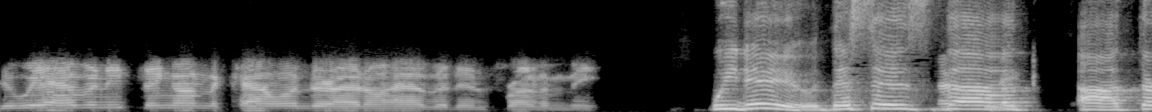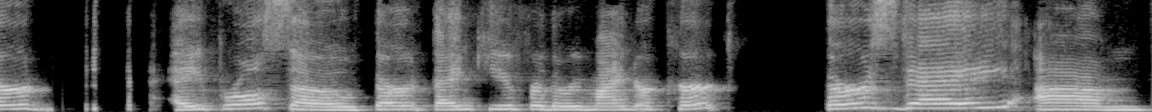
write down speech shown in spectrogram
do we have anything on the calendar? I don't have it in front of me. We do. This is the uh, third April. So third, thank you for the reminder, Kurt. Thursday um,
